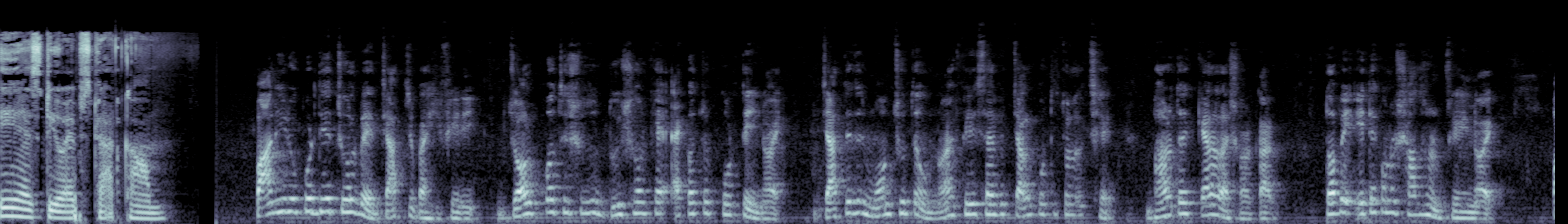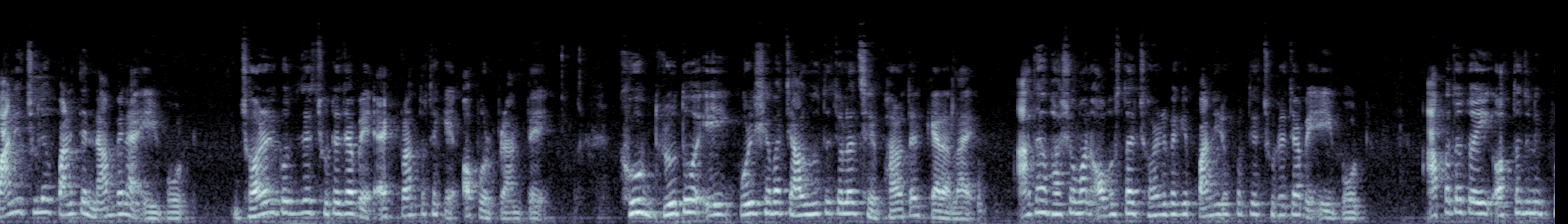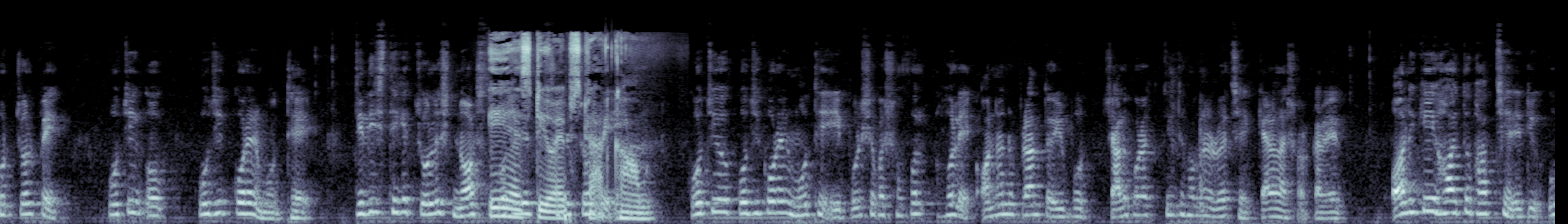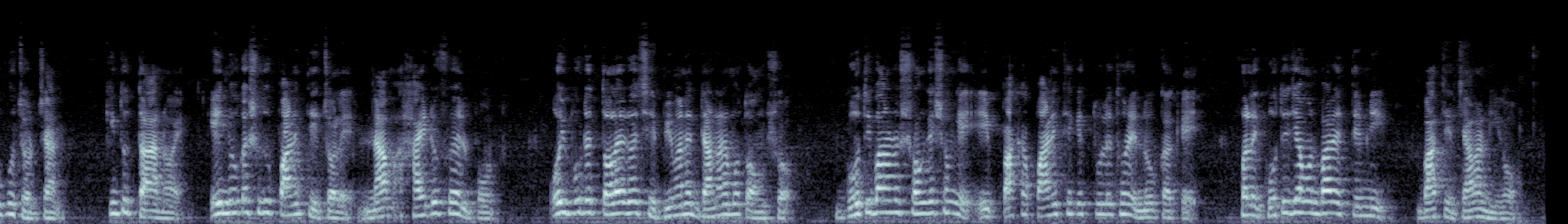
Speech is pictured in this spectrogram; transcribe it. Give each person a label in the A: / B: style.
A: asdwebs.com.
B: পানির উপর দিয়ে চলবে যাত্রীবাহী ফেরি। জলপথে শুধু দুই শহরকে একত্র করতেই নয়, যাত্রীদের মন ছুতেও নয়া ফেরি সার্ভিস চালু করতে চলেছে ভারতের কেরালা সরকার। তবে এটা কোনো সাধারণ ফেরি নয়। পানি ছুলেও পানিতে নামবে না এই বোট। ঝড়ের গতিতে ছুটে যাবে এক প্রান্ত থেকে অপর প্রান্তে। খুব দ্রুত এই পরিষেবা চালু হতে চলেছে ভারতের কেরালায়। আধা ভাসমান অবস্থায় ঝড়ের বেগে পানির উপর দিয়ে ছুটে যাবে এই বোট। আপাতত এই অত্যাধুনিক বোট চলবে কোচিং ও কোজিকোড়ের মধ্যে। তিরিশ থেকে চল্লিশ নটস
A: asdwebs.com.
B: কোচি ও কোজিকোড়ের মধ্যে এই পরিষেবা সফল হলে অন্যান্য প্রান্ত এই বোট চালু করার চিন্তাভাবনা রয়েছে কেরালা সরকারের। অনেকেই হয়তো ভাবছেন এটি উপচরযান কিন্তু তা নয়। এই নৌকা শুধু পানিতেই চলে নাম হাইড্রোফুয়েল বোট। ওই বোটের তলায় রয়েছে বিমানের ডানার মতো অংশ। গতি বাড়ানোর সঙ্গে সঙ্গে এই পাখা পানি থেকে তুলে ধরে নৌকাকে ফলে গতি যেমন বাড়ে তেমনি বাঁচে জ্বালানিও।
